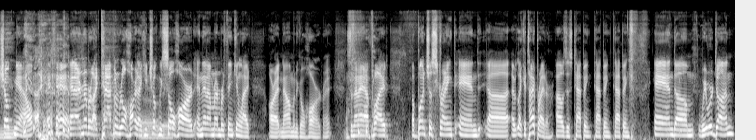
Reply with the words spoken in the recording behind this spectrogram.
choked mm. me out. and I remember like tapping real hard. Like he choked me oh, so hard. And then I remember thinking like, all right, now I'm going to go hard, right? So then I applied a bunch of strength and uh, like a typewriter. I was just tapping, tapping, tapping, and um, we were done.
